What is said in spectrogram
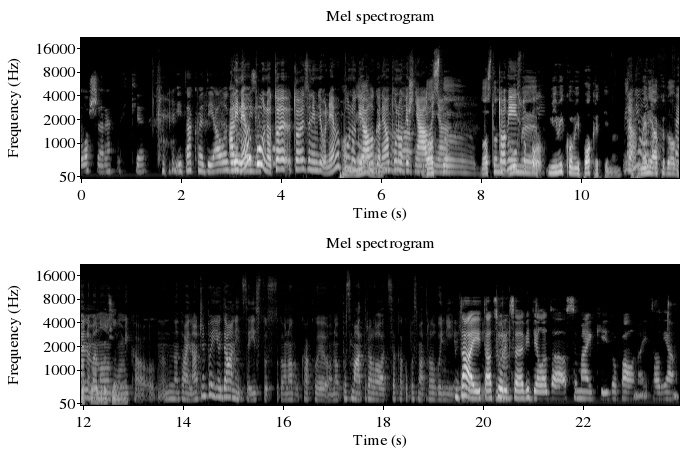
loše replike i takve dijaloge. Ali nema puno, to je, to je zanimljivo. Nema Pa puno nema. dijaloga, nema Nema, puno da. objašnjavanja. Dosta, dosta To oni mi je isto glume cool. mimikom i pokretima. Da. Meni, Meni ona jako dobro to odrađeno. glumi kao na taj način, pa i Danica isto, ono, kako je ono, posmatrala oca, kako posmatrala vojnike. Da, i ta Mhm. curica je vidjela da se majki dopao na italijan.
